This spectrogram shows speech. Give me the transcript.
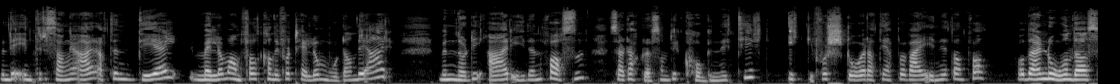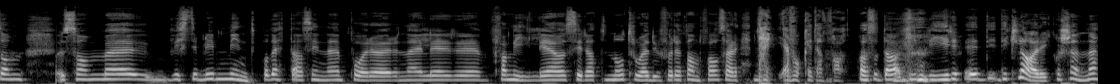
men det interessante er at en del mellom anfall kan de fortelle om hvordan de er, men når de er i den fasen, så er det akkurat som de kognitivt ikke forstår at de er på vei inn i et anfall. Og det er noen da som, som, eh, hvis de blir minnet på dette av sine pårørende eller eh, familie og sier at 'nå tror jeg du får et anfall', så er det 'nei, jeg får ikke et anfall'. Altså da, de, blir, eh, de, de klarer ikke å skjønne.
